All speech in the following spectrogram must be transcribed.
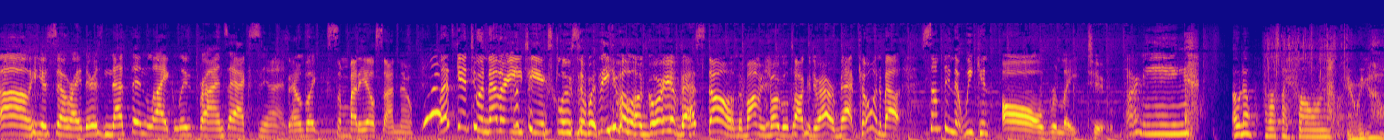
Oh, he is so right. There's nothing like Luke Bryan's accent. Sounds like somebody else I know. Let's get to another ET exclusive with Eva Longoria Baston, the mommy mogul, talking to our Matt Cohen about something that we can all relate to. Morning. Oh no, I lost my phone. Here we go.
